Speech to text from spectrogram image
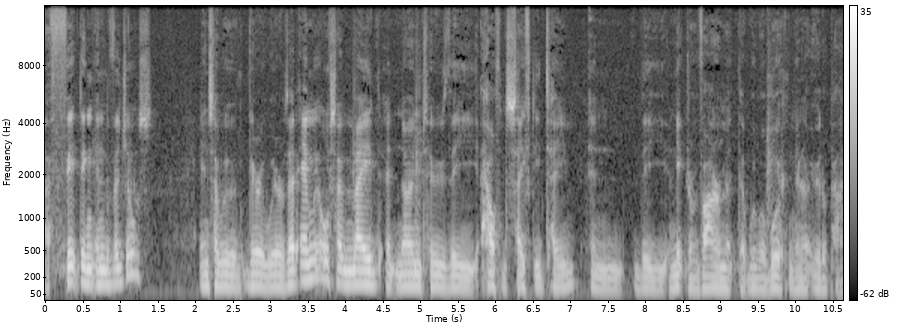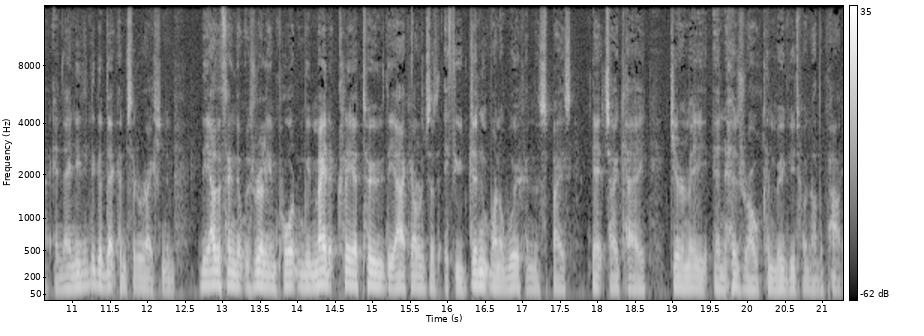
affecting individuals. And so we were very aware of that. And we also made it known to the health and safety team in the nectar environment that we were working in at Urupā. And they needed to give that consideration. The other thing that was really important, we made it clear to the archaeologists if you didn't want to work in this space, that's okay. Jeremy, in his role, can move you to another part.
